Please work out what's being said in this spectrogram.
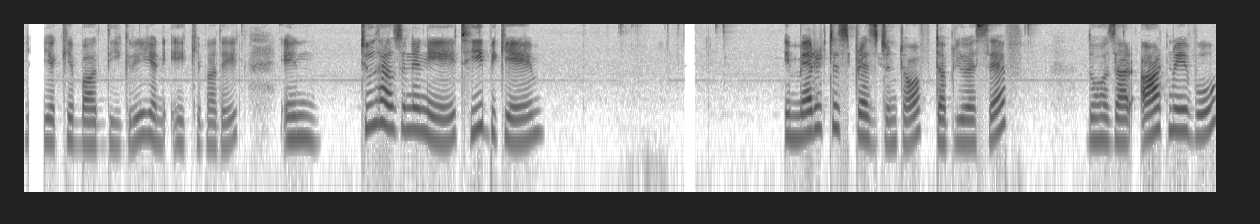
یعنی یک کے بعد دیگرے یعنی ایک کے بعد ایک. ان 2008 he became emeritus president of WSF دو ہزار آٹھ میں وہ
